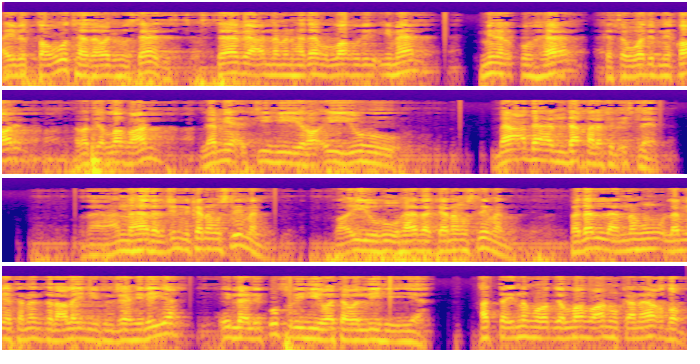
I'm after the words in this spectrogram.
أي بالطاغوت هذا وجه سادس السابع أن من هداه الله للإيمان من الكهان كسواد بن قارب رضي الله عنه لم يأته رأيه بعد أن دخل في الإسلام. أن هذا الجن كان مسلما رأيه هذا كان مسلما فدل أنه لم يتنزل عليه في الجاهلية إلا لكفره وتوليه إياه. حتى إنه رضي الله عنه كان يغضب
